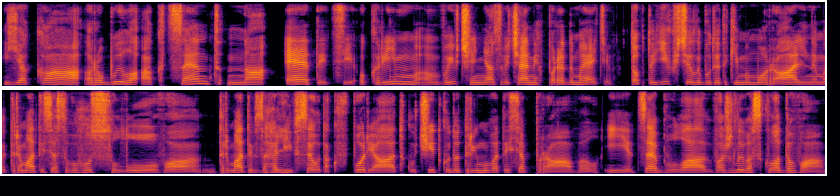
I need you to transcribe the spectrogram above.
яка робила акцент на етиці, окрім вивчення звичайних предметів. Тобто їх вчили бути такими моральними, триматися свого слова, тримати взагалі все отак в порядку, чітко дотримуватися правил. І це була важлива складова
